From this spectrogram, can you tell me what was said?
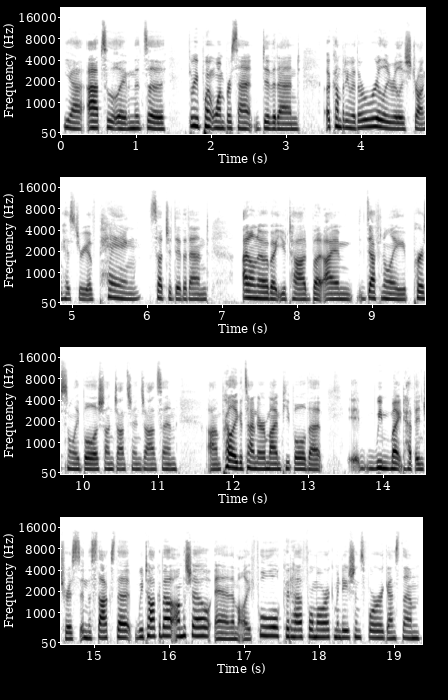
Yeah, absolutely. Mean, it's a 3.1% dividend, a company with a really, really strong history of paying such a dividend. I don't know about you, Todd, but I am definitely personally bullish on Johnson and Johnson. Um, probably a good time to remind people that it, we might have interest in the stocks that we talk about on the show, and the Motley Fool could have formal recommendations for or against them.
